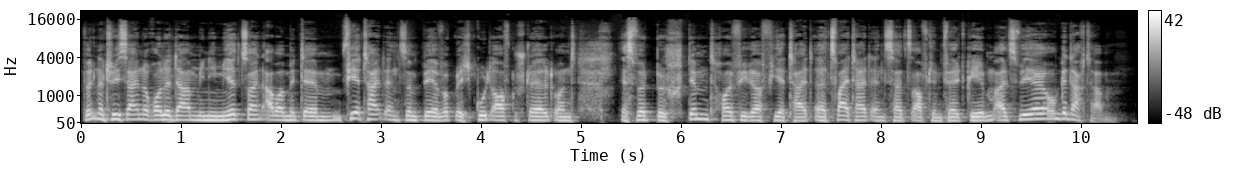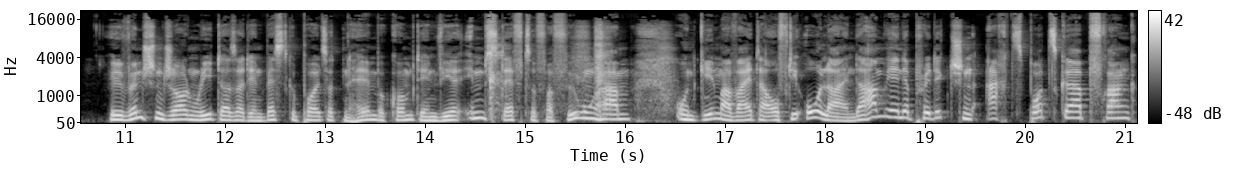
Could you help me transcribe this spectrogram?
wird natürlich seine Rolle da minimiert sein. Aber mit dem vier Tight Ends sind wir wirklich gut aufgestellt und es wird bestimmt häufiger vier Tight, äh, zwei Tight End Sets auf dem Feld geben, als wir gedacht haben. Wir wünschen Jordan Reed, dass er den bestgepolsterten Helm bekommt, den wir im Staff zur Verfügung haben und gehen mal weiter auf die O-Line. Da haben wir in der Prediction acht Spots gehabt, Frank.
